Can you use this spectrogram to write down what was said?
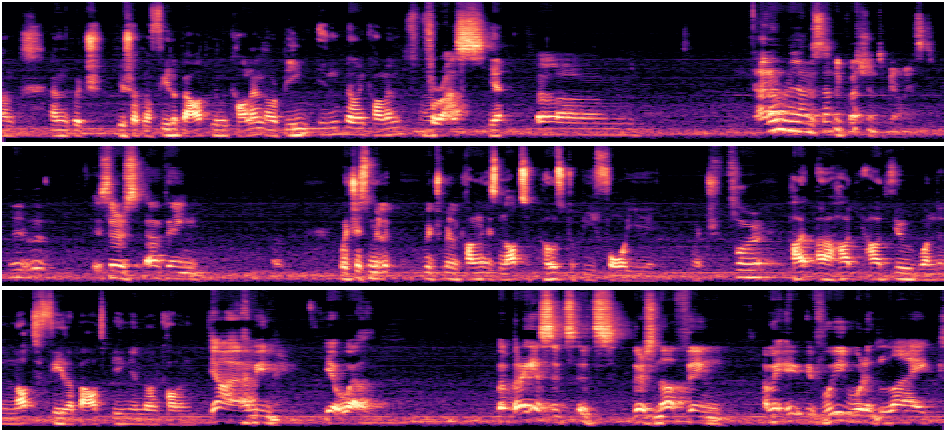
and and which you should not feel about Millencolin or being in Millencolin? For us, Yeah. um, I don't really understand the question, to be honest. Is there something? Which is Mil- which Millencolin is not supposed to be for you? Which For how, uh, how, how do you want to not feel about being in Millencolin? Yeah, I mean, yeah, well, but but I guess it's it's there's nothing. I mean, if, we wouldn't like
